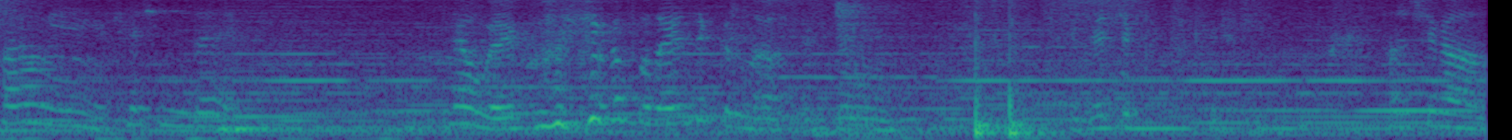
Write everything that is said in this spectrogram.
촬영이 3시인데 헤어 메이크업 생각보다 일찍 끝나가지고 일찍 도착했어요. 한 시간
